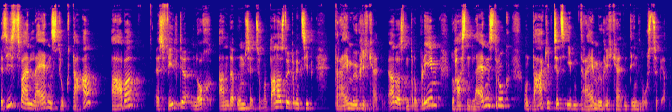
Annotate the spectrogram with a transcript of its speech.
Es ist zwar ein Leidensdruck da, aber es fehlt dir noch an der Umsetzung. Und dann hast du im Prinzip drei Möglichkeiten. Ja, du hast ein Problem, du hast einen Leidensdruck und da gibt es jetzt eben drei Möglichkeiten, den loszuwerden.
